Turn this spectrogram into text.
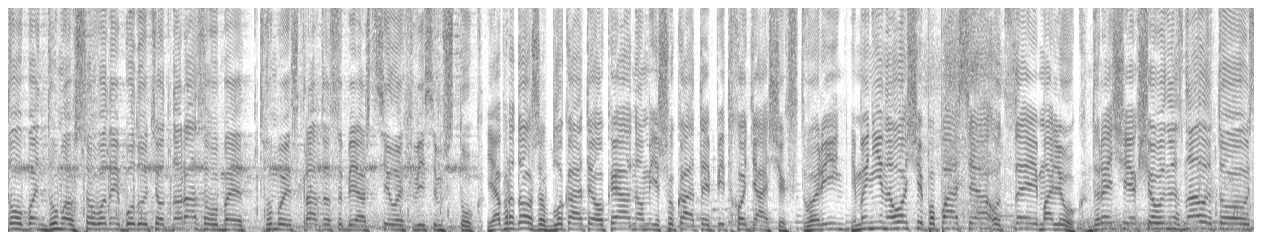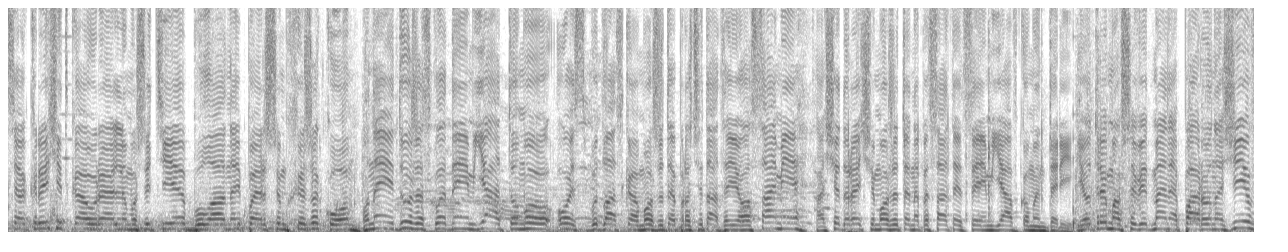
довбань думав, що вони будуть одноразовими, тому і скрафтив собі аж цілих 8 штук. Я продовжив блукати океаном і шукати підходящих створінь. І мені на очі попався оцей малюк. До речі, якщо ви не знали, то ця крихітка у реальному житті була найпершим хижаком. У неї дуже складне ім'я, тому ось, будь ласка, можете прочитати його самі. А ще, до речі, можете написати це ім'я в коментарі. І отримавши від мене пару ножів,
